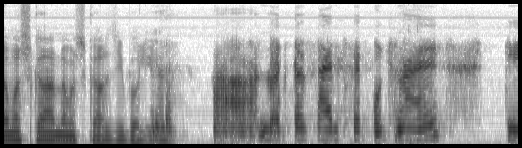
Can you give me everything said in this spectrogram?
नमस्कार नमस्कार जी बोलिए। हाँ डॉक्टर साहब से पूछना है कि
